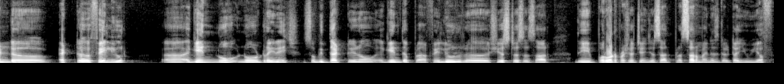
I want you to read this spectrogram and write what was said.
and at failure uh, again no, no drainage. So with that you know again the failure uh, shear stresses are the pore water pressure changes are plus or minus delta UF.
